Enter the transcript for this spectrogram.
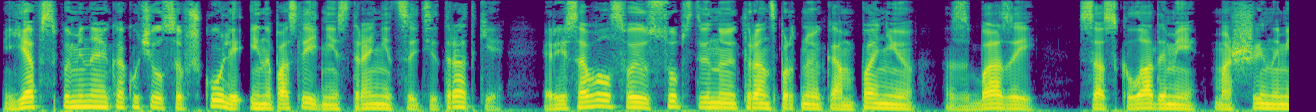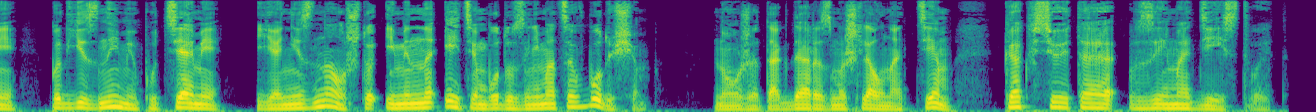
Я вспоминаю, как учился в школе и на последней странице тетрадки рисовал свою собственную транспортную компанию с базой, со складами, машинами, подъездными путями. Я не знал, что именно этим буду заниматься в будущем, но уже тогда размышлял над тем, как все это взаимодействует.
